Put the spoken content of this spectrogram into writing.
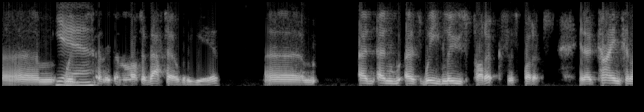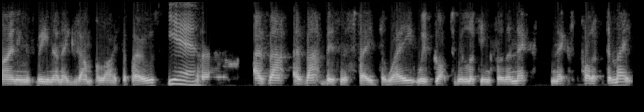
Um, yeah, we've certainly done a lot of that over the years. Um, and, and as we lose products, as products, you know, time to lining has been an example, I suppose. Yeah. Uh, as that as that business fades away, we've got to be looking for the next next product to make.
